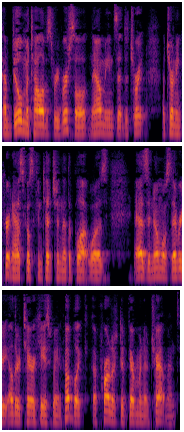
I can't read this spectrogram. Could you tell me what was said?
Abdulmutallab's reversal now means that Detroit attorney Kurt Haskell's contention that the plot was, as in almost every other terror case made public, a product of government entrapment,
